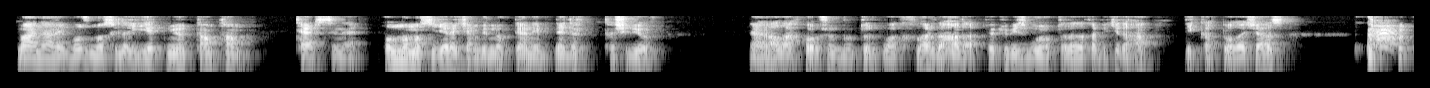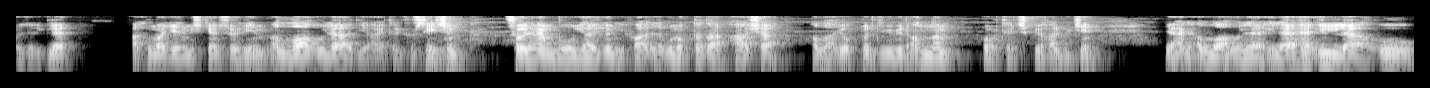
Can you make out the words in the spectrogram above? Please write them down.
manayı bozmasıyla yetmiyor. Tam tam tersine olmaması gereken bir noktaya ne- nedir? Taşılıyor. Yani Allah korusun bu tür vakıflar daha da kötü. Biz bu noktada da tabii ki daha dikkatli olacağız. Özellikle aklıma gelmişken söyleyeyim. Allahu la diye ayet-el kürsi için söylenen bu yaygın ifadede bu noktada haşa Allah yoktur gibi bir anlam ortaya çıkıyor. Halbuki yani Allahu la ilahe illahu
